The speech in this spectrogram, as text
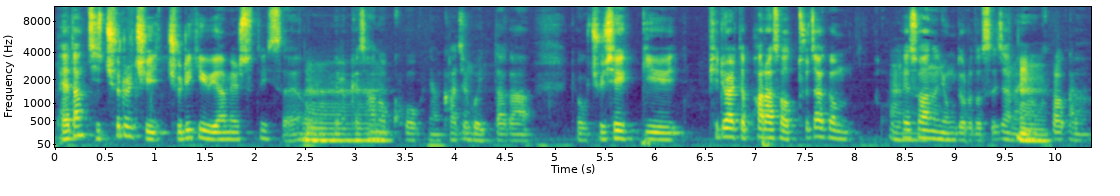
배당 지출을 주- 줄이기 위함일 수도 있어요. 음. 이렇게 사놓고 그냥 가지고 있다가 결국 주식이 필요할 때 팔아서 투자금 음. 회수하는 용도로도 쓰잖아요. 음. 그렇구나.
